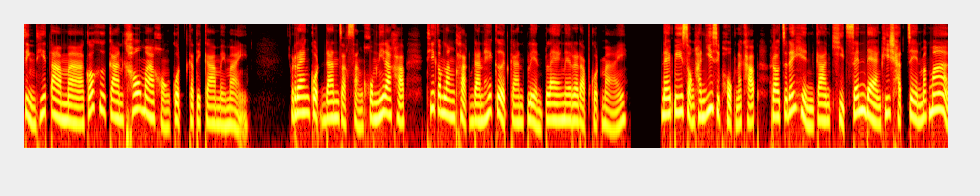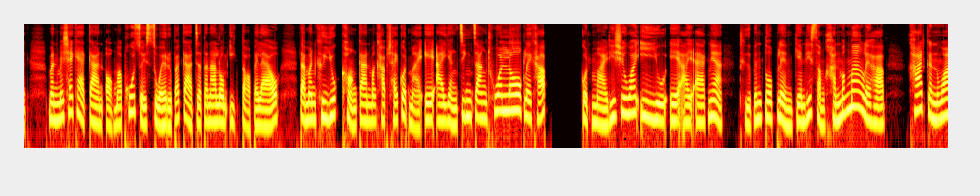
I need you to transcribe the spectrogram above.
สิ่งที่ตามมาก็คือการเข้ามาของกฎกติกาใหม่ ๆแรงกดดันจากสังคมนี่แหละครับ ที่กำลังผลักดันให้เกิดการเปลี่ยนแปลงในระดับกฎหมาย ในปี 2026 นะครับ เราจะได้เห็นการขีดเส้นแดงที่ชัดเจนมาก ๆ มันไม่ใช่แค่การออกมาพูดสวย ๆ หรือประกาศเจตนารมณ์อีกต่อไปแล้ว แต่มันคือยุคของการบังคับใช้กฎหมาย AI อย่างจริงจังทั่วโลกเลยครับ กฎหมายที่ชื่อว่า EU AI Act เนี่ย ถือเป็นตัวเปลี่ยนเกมที่สำคัญมาก ๆ เลยครับ คาดกันว่า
